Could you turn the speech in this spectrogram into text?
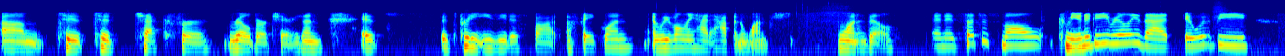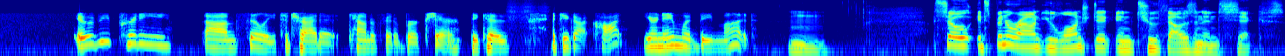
um, to to check for real Berkshares, and it's it's pretty easy to spot a fake one, and we've only had it happen once, one bill, and it's such a small community really that it would be it would be pretty um, silly to try to counterfeit a Berkshare because if you got caught, your name would be mud. Mm. So it's been around. You launched it in 2006.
